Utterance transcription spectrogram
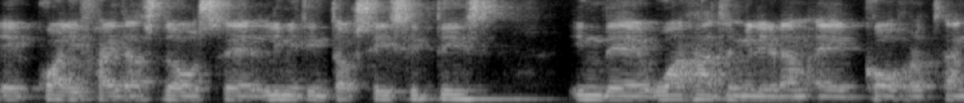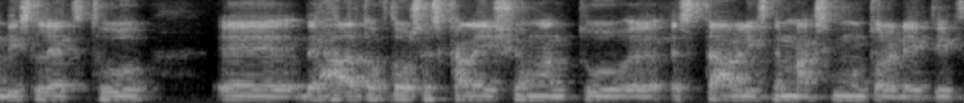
uh, qualified as those uh, limiting toxicities in the 100 milligram cohort. And this led to the halt of dose escalation and to establish the maximum tolerated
